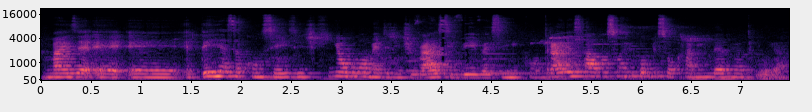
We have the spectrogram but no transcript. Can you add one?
mas é, é, é, é, ter essa consciência de que em algum momento a gente vai se ver, vai se reencontrar e essa alma só recomeçou o caminho dela em outro lugar.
